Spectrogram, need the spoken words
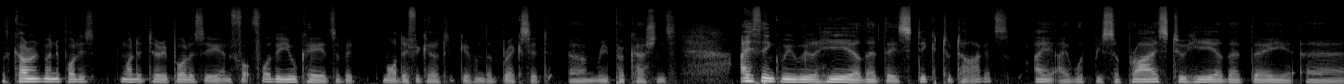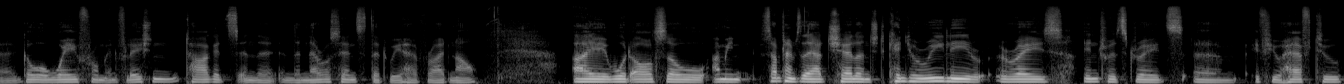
with current money policy, monetary policy. And for for the UK, it's a bit more difficult given the Brexit um, repercussions. I think we will hear that they stick to targets. I, I would be surprised to hear that they uh, go away from inflation targets in the in the narrow sense that we have right now. I would also, I mean, sometimes they are challenged. Can you really raise interest rates um, if you have to?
